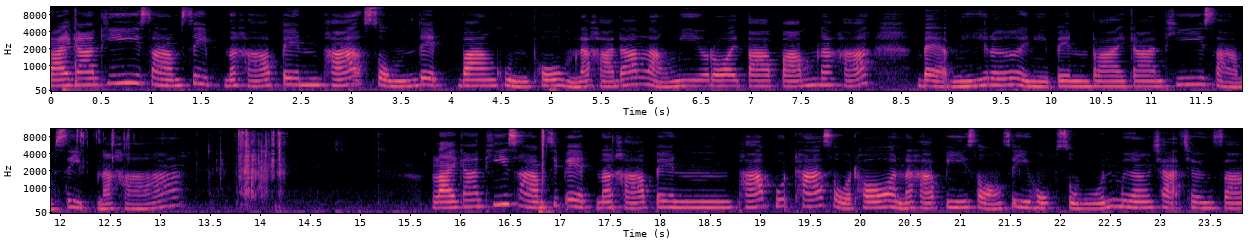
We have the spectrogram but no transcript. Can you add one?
รายการที่ 30 นะคะ เป็นพระสมเด็จบางขุนพรมนะคะ ด้านหลังมีรอยตาปั๊มนะคะ แบบนี้เลยนี่เป็นรายการที่ 30 นะคะ รายการที่ 31 นะคะ เป็นพระพุทธโสธรนะคะ ปี 2460 เมืองฉะเชิงเซา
